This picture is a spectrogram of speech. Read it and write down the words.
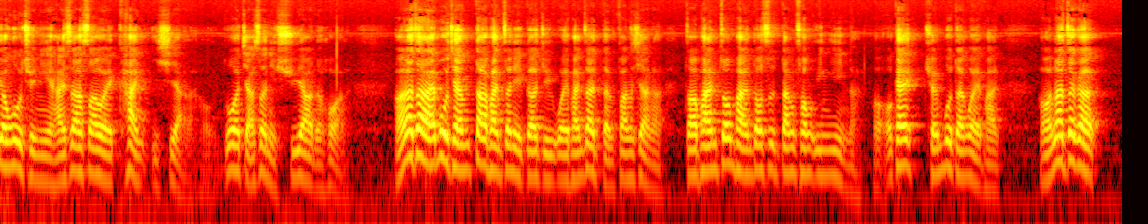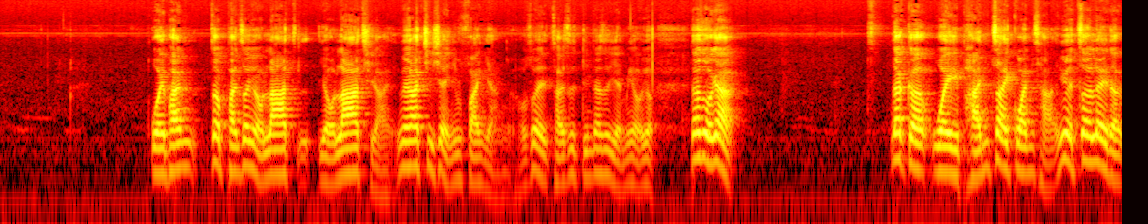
用户群你还是要稍微看一下了。如果假设你需要的话，好，那再来，目前大盘整理格局，尾盘在等方向啊，早盘、中盘都是当冲阴影的哦。OK，全部等尾盘。好，那这个尾盘这盘中有拉有拉起来，因为它季线已经翻阳了，所以才是盯，但是也没有用。但是我讲。那个尾盘在观察，因为这类的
